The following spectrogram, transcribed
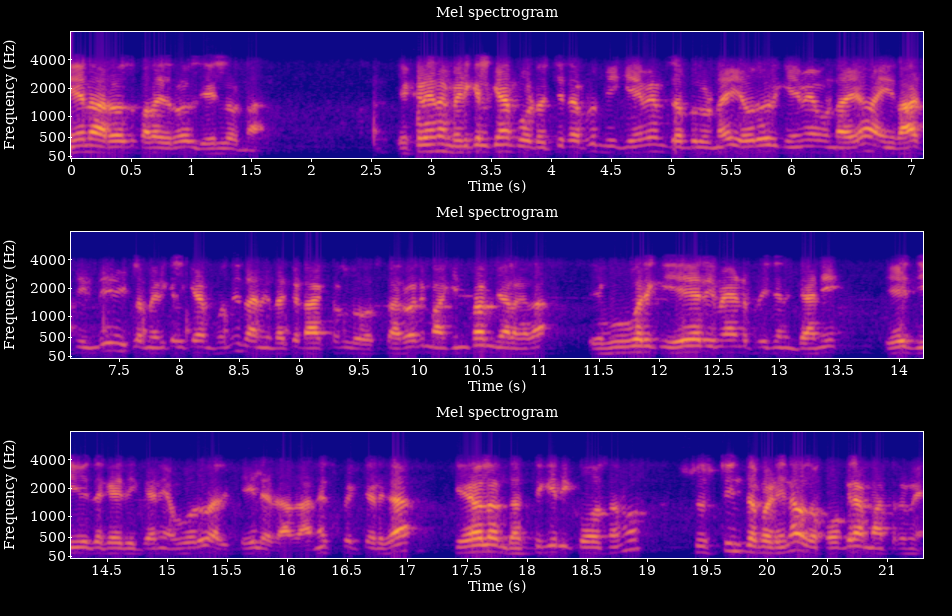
నేను ఆ రోజు పదహైదు రోజులు జైల్లో ఉన్నా. ఎక్కడైనా మెడికల్ క్యాంప్ ఒకటి వచ్చేటప్పుడు మీకు ఏమేమి జబ్బులు ఉన్నాయి ఎవరెవరికి ఏమేమి ఉన్నాయో అవి రాసింది ఇట్లా మెడికల్ క్యాంప్ ఉంది దానికి దగ్గర డాక్టర్లు వస్తారు అని మాకు ఇన్ఫార్మ్ చేయాలి కదా. ఎవరికి ఏ రిమాండ్ ప్రిజన్కి కానీ ఏ జీవిత ఖైదీకి కానీ ఎవరు అది చేయలేదు. అది అన్ఎక్స్పెక్టెడ్గా కేవలం దస్తగిరి కోసము సృష్టించబడిన ఒక ప్రోగ్రామ్ మాత్రమే.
